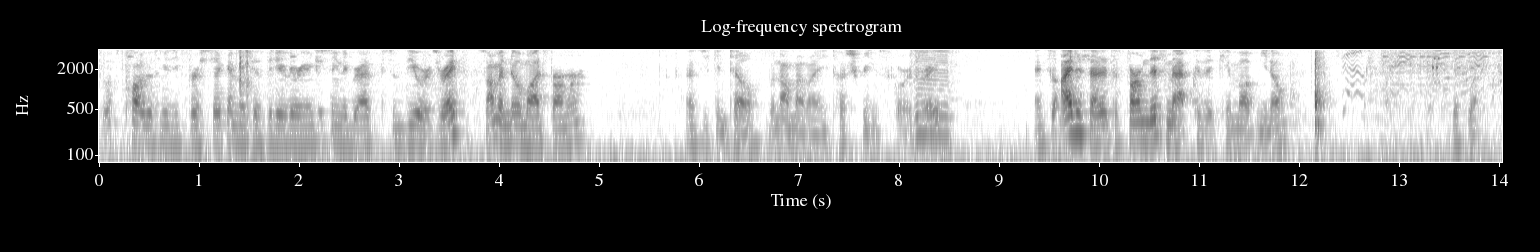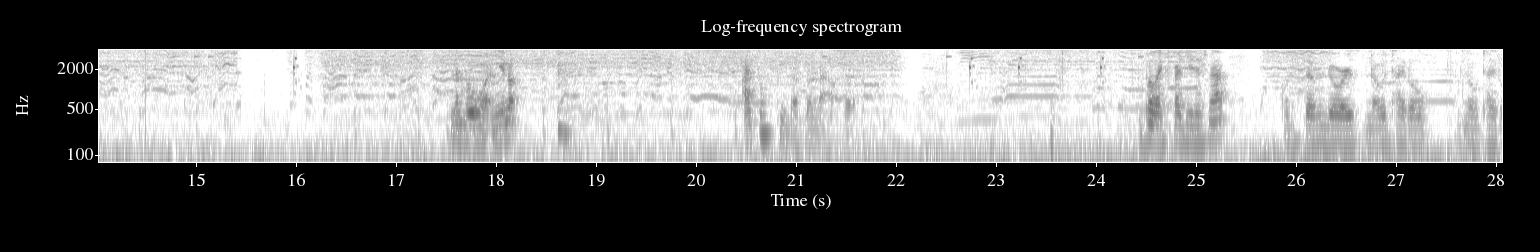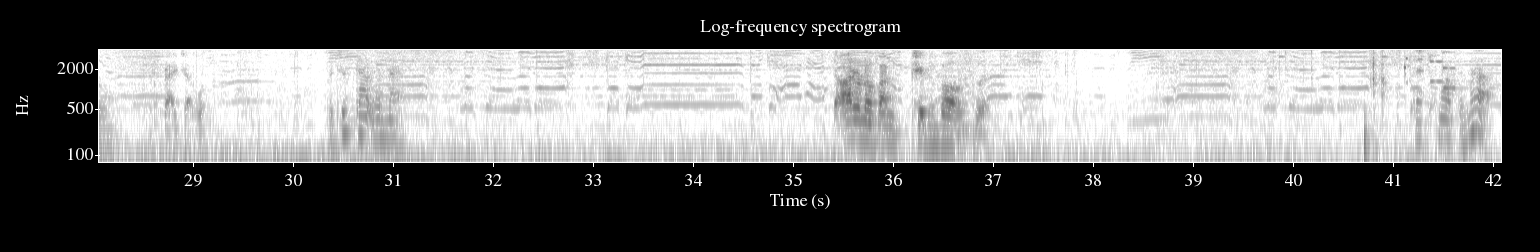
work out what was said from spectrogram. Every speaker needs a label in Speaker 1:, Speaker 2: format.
Speaker 1: So let's pause this music for a second, make this video very interesting to grab some viewers, right? So I'm a nomad farmer, as you can tell, but not by my touchscreen scores, right? Mm-hmm. And so I decided to farm this map because it came up, you know? This one. Number one, you know? I don't think that's a map, but... But like if I do this map, go to seven doors, no title, no title, fragile. But just that one map. I don't know if I'm tripping balls, but that's not the map.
